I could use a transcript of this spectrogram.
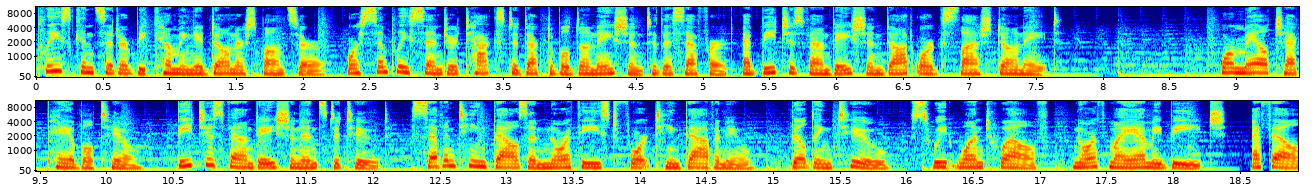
Please consider becoming a donor sponsor or simply send your tax-deductible donation to this effort at beachesfoundation.org/donate or mail check payable to Beaches Foundation Institute, 17,000 Northeast 14th Avenue, Building 2, Suite 112, North Miami Beach, FL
